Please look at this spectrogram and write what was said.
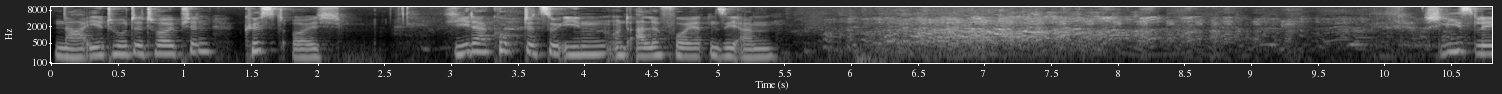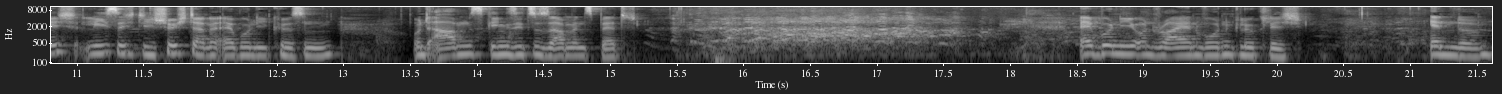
na, ihr tote Täubchen, küsst euch. Jeder guckte zu ihnen und alle feuerten sie an. Schließlich ließ sich die schüchterne Ebony küssen und abends gingen sie zusammen ins Bett. Ebony und Ryan wurden glücklich. Ende.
